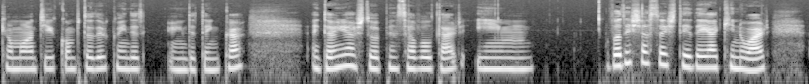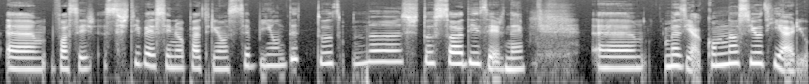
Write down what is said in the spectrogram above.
que é o meu antigo computador que eu ainda, ainda tenho cá então já estou a pensar voltar e hum, vou deixar só esta ideia aqui no ar. Um, vocês, se estivessem no Patreon, sabiam de tudo, mas estou só a dizer, né? Um, mas já, como não sei o diário,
